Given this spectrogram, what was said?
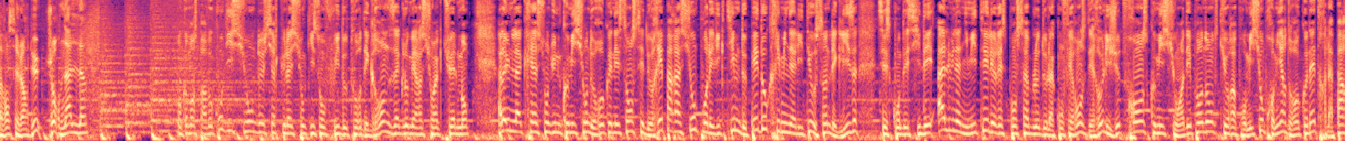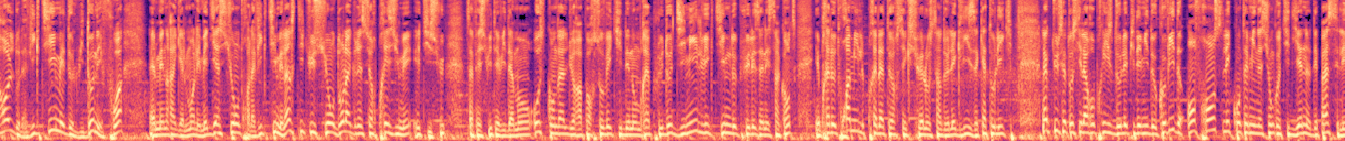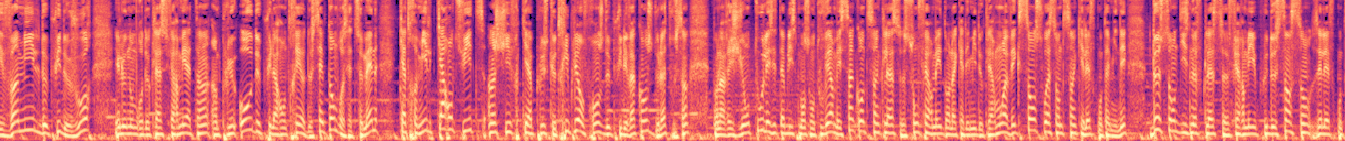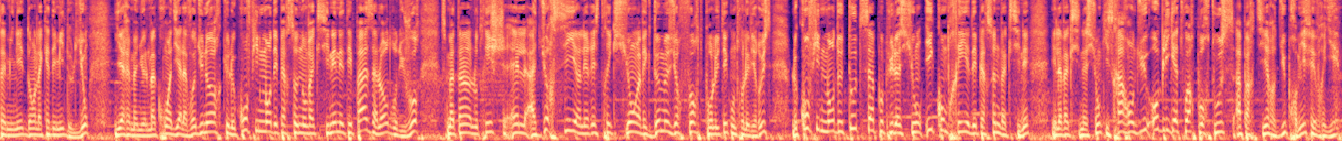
avant c'est l'heure du journal. On commence par vos conditions de circulation qui sont fluides autour des grandes agglomérations actuellement. À la une, la création d'une commission de reconnaissance et de réparation pour les victimes de pédocriminalité au sein de l'Église. C'est ce qu'ont décidé à l'unanimité les responsables de la conférence des religieux de France, commission indépendante qui aura pour mission première de reconnaître la parole de la victime et de lui donner foi. Elle mènera également les médiations entre la victime et l'institution dont l'agresseur présumé est issu. Ça fait suite évidemment au scandale du rapport Sauvé qui dénombrait plus de 10 000 victimes depuis les années 50 et près de 3000 prédateurs sexuels au sein de l'église catholique. L'actu, c'est aussi la reprise de l'épidémie de Covid. En France, les contaminations quotidiennes dépassent les 20 000 depuis deux jours et le nombre de classes fermées atteint un plus haut depuis la rentrée de septembre cette semaine. 4048, un chiffre qui a plus que triplé en France depuis les vacances de la Toussaint. Dans la région, tous les établissements sont ouverts, mais 55 classes sont fermées dans l'académie de Clermont avec 165 élèves contaminés, 219 classes fermées et plus de 500 élèves contaminés dans l'académie de Lyon. Emmanuel Macron a dit à la Voix du Nord que le confinement des personnes non vaccinées n'était pas à l'ordre du jour. Ce matin, l'Autriche, elle, a durci hein, les restrictions avec deux mesures fortes pour lutter contre le virus. Le confinement de toute sa population, y compris des personnes vaccinées, et la vaccination qui sera rendue obligatoire pour tous à partir du 1er février.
